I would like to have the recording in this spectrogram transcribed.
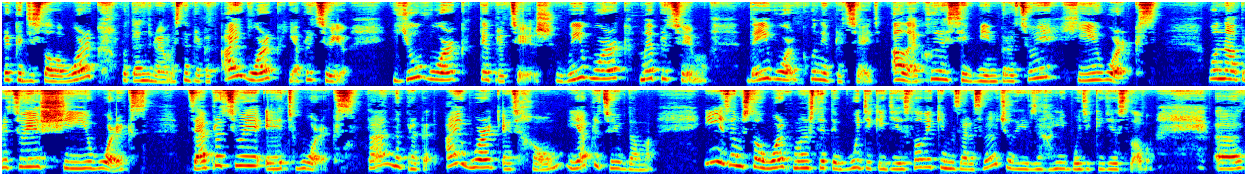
прикладі слова work потренуємось. Наприклад, I work, я працюю. You work, ти працюєш. We work, ми працюємо. They work, вони працюють. Але коли він працює, he works. Вона працює, she works. Це працює, it works. Та? Наприклад, I work at home, я працюю вдома. І замість слова work може стати будь-яке дієслово, яке ми зараз вивчили, і взагалі будь-яке дієслово. Е,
